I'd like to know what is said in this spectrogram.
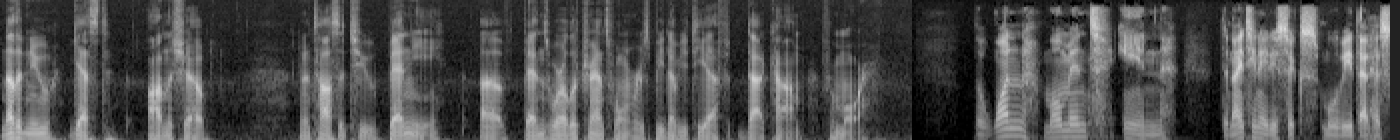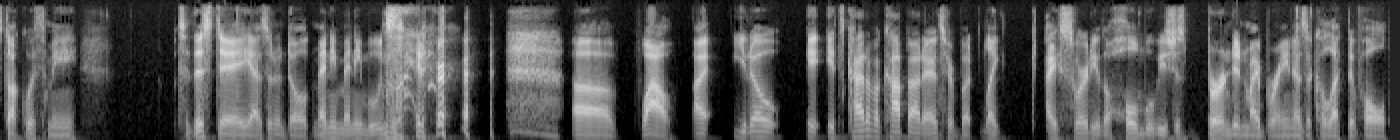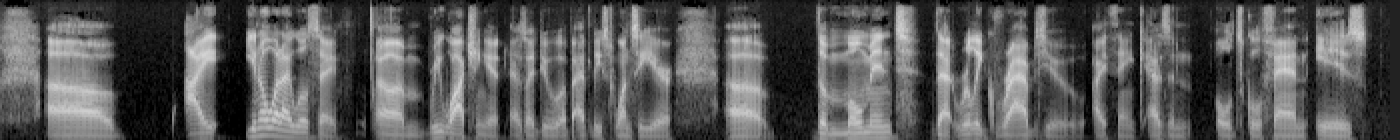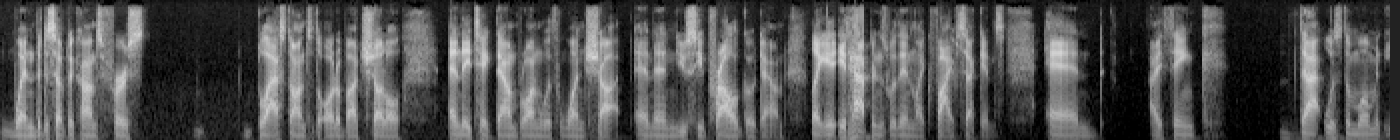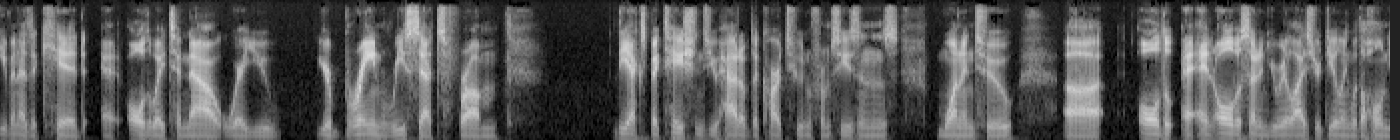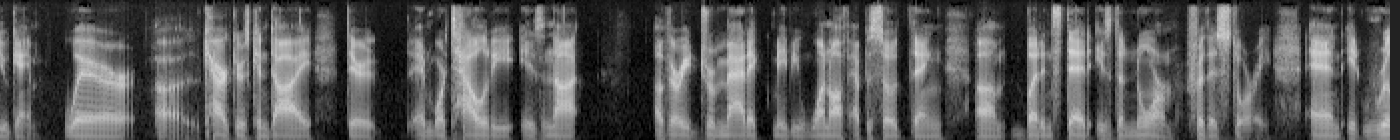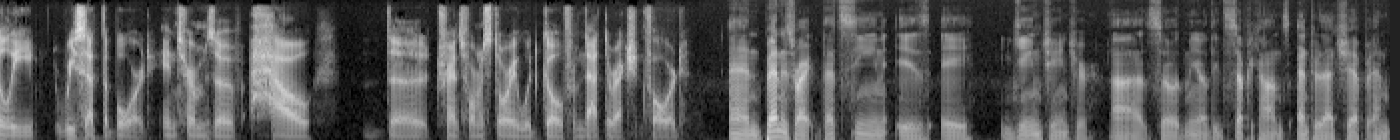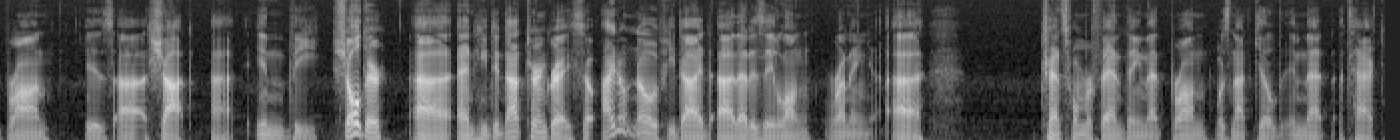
another new guest on the show. I'm going to toss it to Ben Yee of Ben's World of Transformers, BWTF.com, for more. The one moment in the 1986 movie that has stuck with me to this day as an adult, many many moons later. uh, wow, I you know it, it's kind of a cop out answer, but like I swear to you, the whole movie's just burned in my brain as a collective whole. Uh, I you know what I will say. Um, rewatching it as I do at least once a year, uh, the moment that really grabs you, I think, as an old school fan, is when the Decepticons first blast onto the Autobot shuttle and they take down Brawn with one shot, and then you see Prowl go down. Like it, it, happens within like five seconds, and I think that was the moment, even as a kid, eh, all the way to now, where you your brain resets from the expectations you had of the cartoon from seasons one and two, uh, all the and all of a sudden you realize you're dealing with a whole new game where uh, characters can die. They're and mortality is not a very dramatic, maybe one-off episode thing, um, but instead is the norm for this story, and it really reset the board in terms of how the Transformer story would go from that direction forward. And Ben is right. That scene is a game changer. Uh, so you know the Decepticons enter that ship, and Brawn is uh, shot uh, in the shoulder uh, and he did not turn gray. So I don't know if he died. Uh, that is a long running uh, Transformer fan thing that Brawn was not killed in that attack.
